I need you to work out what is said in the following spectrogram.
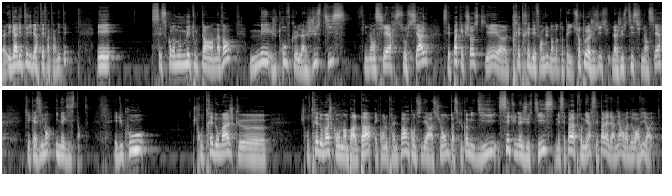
euh, égalité, liberté, fraternité. Et c'est ce qu'on nous met tout le temps en avant, mais je trouve que la justice financière, sociale, c'est pas quelque chose qui est euh, très très défendu dans notre pays. Surtout la justice, la justice financière qui est quasiment inexistante. Et du coup, je trouve très dommage que je trouve très dommage qu'on n'en parle pas et qu'on ne le prenne pas en considération parce que comme il dit, c'est une injustice, mais c'est pas la première, c'est pas la dernière, on va devoir vivre avec.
